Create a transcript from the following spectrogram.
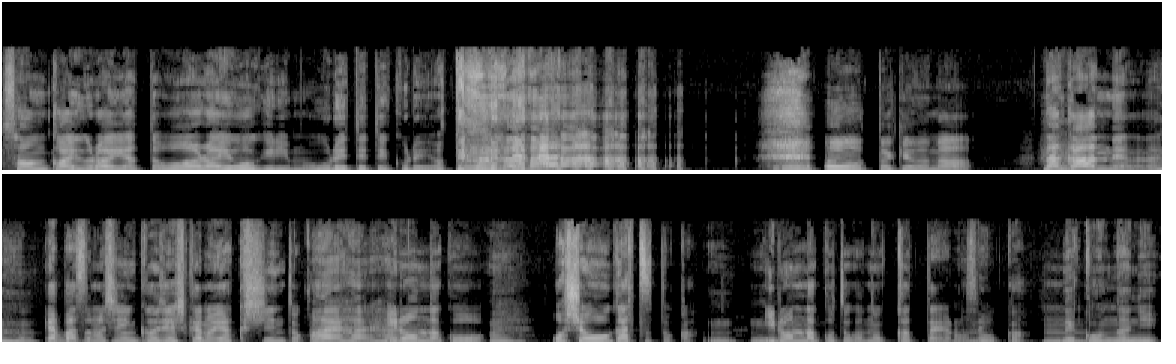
3回ぐらいやったお笑い大喜利も売れててくれよって。思ったけどな。なんかあんねんよな、うん。やっぱその真空ジェシカの躍進とか、はいはいはい。いろんなこううん。お正月とか、うんうん。いろんなことが乗っかったんやろうね。そうか。うん。でこんなに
